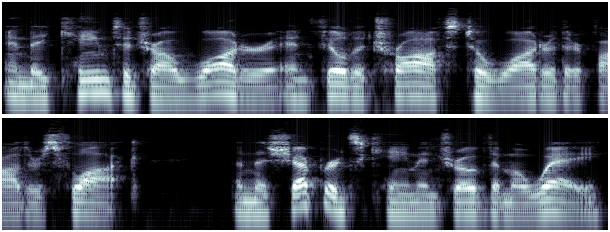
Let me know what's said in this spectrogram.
and they came to draw water and fill the troughs to water their father's flock. Then the shepherds came and drove them away,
